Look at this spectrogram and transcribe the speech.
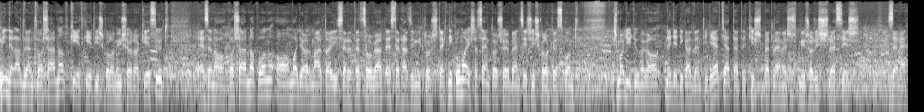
Minden advent vasárnap két-két iskola műsorra készült. Ezen a vasárnapon a Magyar Máltai Szeretetszolgált Eszterházi Miklós Technikuma és a Szent Bencés Iskola Központ. És ma gyűjtjük meg a negyedik adventi gyertyát, tehát egy kis betlehemes műsor is lesz és zene.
